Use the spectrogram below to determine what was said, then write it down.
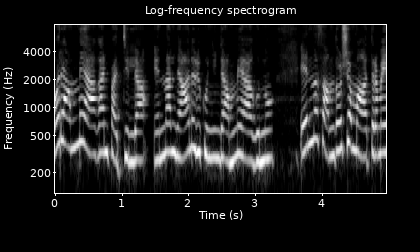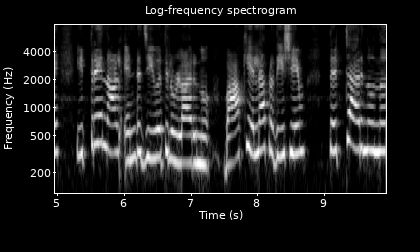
ഒരമ്മയാകാൻ പറ്റില്ല. എന്നാൽ ഞാനൊരു കുഞ്ഞിന്റെ അമ്മയാകുന്നു എന്ന സന്തോഷം മാത്രമേ ഇത്രയും നാൾ എന്റെ ജീവിതത്തിലുള്ളായിരുന്നു. ബാക്കി എല്ലാ പ്രതീക്ഷയും തെറ്റായിരുന്നു എന്ന്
